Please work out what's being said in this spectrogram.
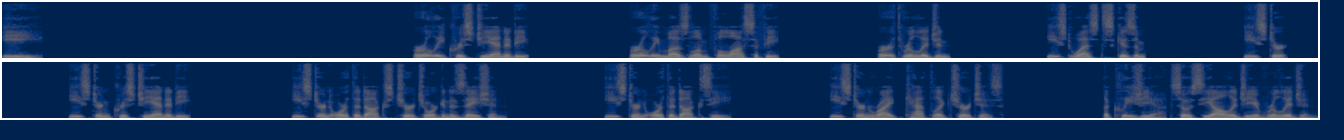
E. Early Christianity Early Muslim philosophy Earth religion East-West schism Easter Eastern Christianity Eastern Orthodox Church organization Eastern Orthodoxy Eastern Rite Catholic Churches Ecclesia sociology of religion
